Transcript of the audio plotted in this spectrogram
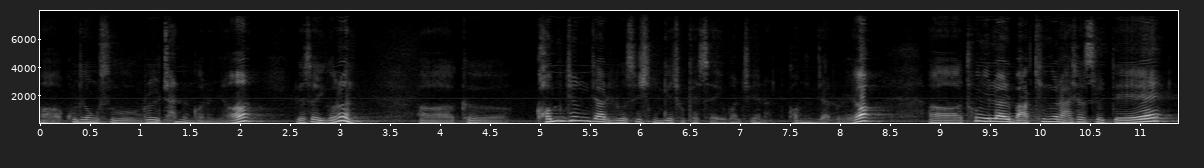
어, 고정수를 찾는 거는요. 그래서 이거는 어, 그 검증 자료로 쓰시는 게 좋겠어요. 이번 주에는 검증 자료로요. 어, 토요일 날 마킹을 하셨을 때에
